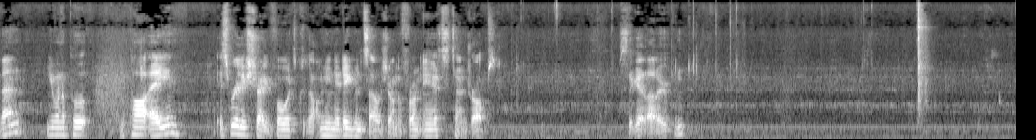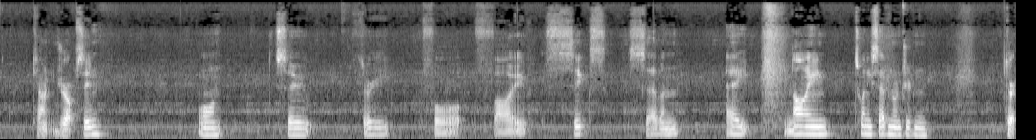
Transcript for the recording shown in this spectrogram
Then you want to put your part A in. It's really straightforward because I mean it even tells you on the front here it's 10 drops. So get that open. Count drops in. One, two, three, four, five, six, seven, eight, nine, twenty-seven hundred and three.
